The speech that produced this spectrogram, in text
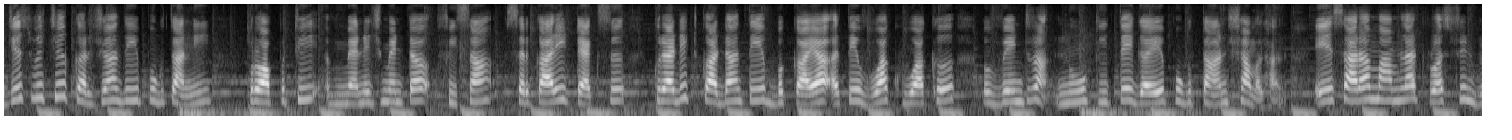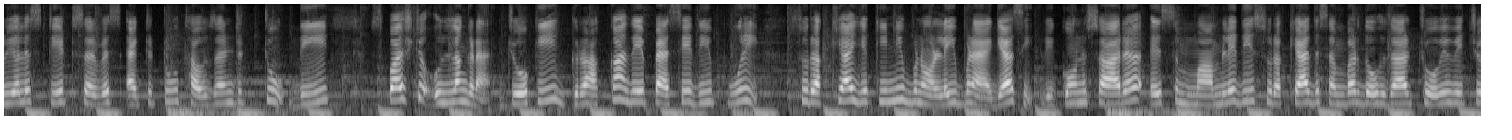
ਜਿਸ ਵਿੱਚ ਕਰਜ਼ਿਆਂ ਦੀ ਭੁਗਤਾਨੀ ਪ੍ਰਾਪਰਟੀ ਮੈਨੇਜਮੈਂਟ ਫੀਸਾਂ, ਸਰਕਾਰੀ ਟੈਕਸ ਕ੍ਰੈਡਿਟ ਕਾਰਡਾਂ ਤੇ ਬਕਾਇਆ ਅਤੇ ਵੱਖ-ਵੱਖ ਵੈਂਡਰਾਂ ਨੂੰ ਕੀਤੇ ਗਏ ਭੁਗਤਾਨ ਸ਼ਾਮਲ ਹਨ। ਇਹ ਸਾਰਾ ਮਾਮਲਾ trust in real estate service act 2002 ਦੀ ਸਪਸ਼ਟ ਉਲੰਘਣਾ ਹੈ, ਜੋ ਕਿ ਗ੍ਰਾਹਕਾਂ ਦੇ ਪੈਸੇ ਦੀ ਪੂਰੀ ਸੁਰੱਖਿਆ ਯਕੀਨੀ ਬਣਾਉਣ ਲਈ ਬਣਾਇਆ ਗਿਆ ਸੀ। ਰਿਕੋ ਅਨੁਸਾਰ ਇਸ ਮਾਮਲੇ ਦੀ ਸੁਰੱਖਿਆ ਦਸੰਬਰ 2024 ਵਿੱਚ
